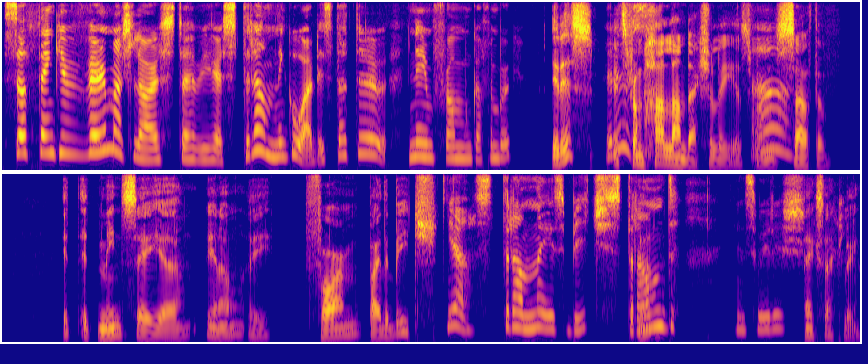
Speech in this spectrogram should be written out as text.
So thank you very much, Lars, to have you here. Strannegård, is that the name from Gothenburg? It is. It it's is. from Halland actually. It's from Ah. south of. It it means a uh, you know a farm by the beach. Yeah, Stranne is beach, strand in Swedish, Exactly.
